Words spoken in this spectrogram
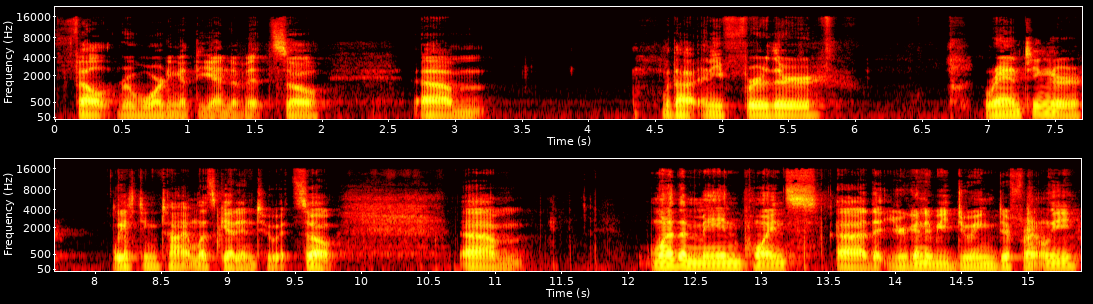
felt rewarding at the end of it. So, um, without any further ranting or wasting time, let's get into it. So, um, one of the main points uh, that you're going to be doing differently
